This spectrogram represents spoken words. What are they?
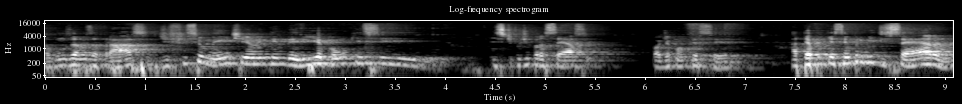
alguns anos atrás, dificilmente eu entenderia como que esse, esse tipo de processo pode acontecer. Até porque sempre me disseram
